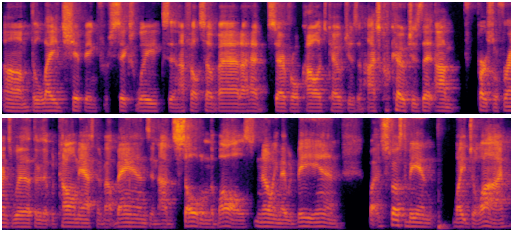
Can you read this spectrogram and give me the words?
um, delayed shipping for six weeks. And I felt so bad. I had several college coaches and high school coaches that I'm personal friends with or that would call me asking about bands. And I'd sold them the balls knowing they would be in, but it's supposed to be in late July.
